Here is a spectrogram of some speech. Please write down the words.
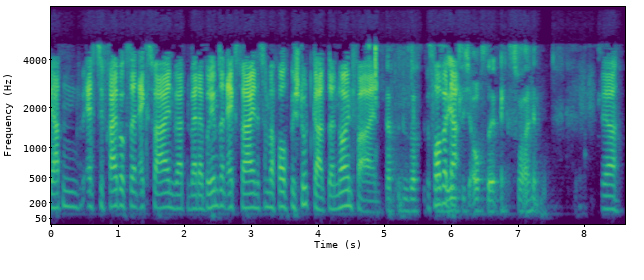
Wir hatten SC Freiburg sein Ex-Verein, wir hatten Werder Bremen sein Ex-Verein, jetzt haben wir VfB Stuttgart seinen neuen Verein. Ich dachte, du sagst Bevor wir da- auch sein Ex-Verein. Ja.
